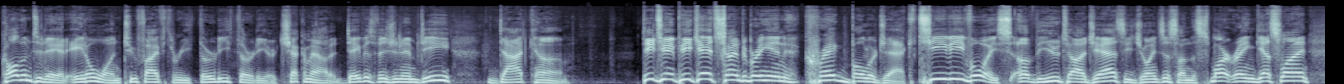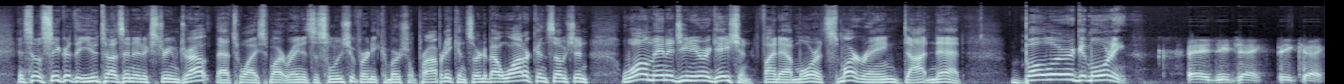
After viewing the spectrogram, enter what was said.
Call them today at 801 253 3030 or check them out at davisvisionmd.com. DJ and PK, it's time to bring in Craig Bolerjack, TV voice of the Utah Jazz. He joins us on the Smart Rain guest line. It's no secret that Utah's in an extreme drought. That's why Smart Rain is a solution for any commercial property concerned about water consumption while managing irrigation. Find out more at smartrain.net. Bowler, good morning. Hey, DJ, PK.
